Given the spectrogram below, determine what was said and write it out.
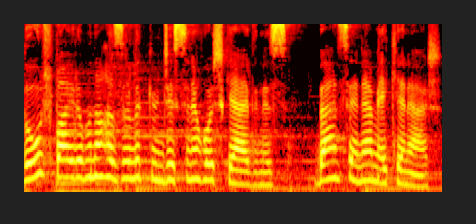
Doğuş Bayramı'na hazırlık güncesine hoş geldiniz. Ben Senem Ekener.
